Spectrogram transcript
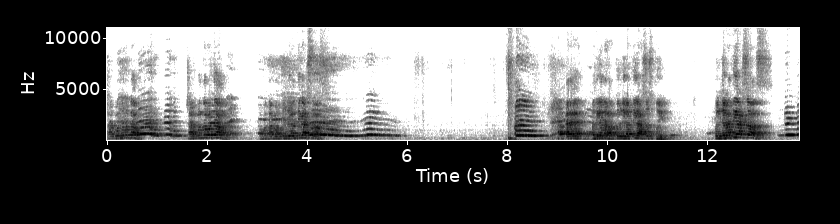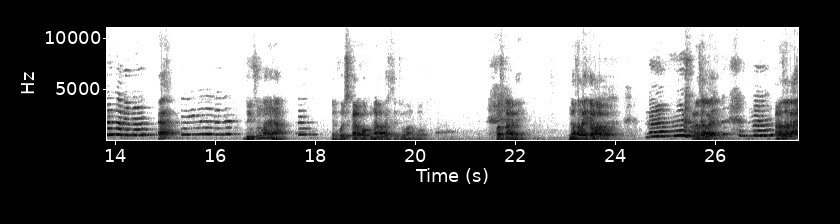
সার বন্ধ করে দাও। সার বন্ধ করে দাও। কথা বল কোন জায়গা আসছস এ ওদিকে কোন জায়গা থেকে আসছস তুই। কোন জায়গা থেকে আসছস হ্যাঁ দুই ফুট মানে না এর পরিষ্কার হোক না না পাইছে তুই হান হোক কষ্ট না কেন না চালাই তোমার হোক আরো চালাই আরো চালাই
